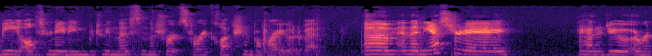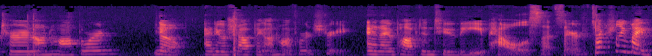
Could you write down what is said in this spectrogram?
be alternating between this and the short story collection before I go to bed. Um, and then yesterday, I had to do a return on Hawthorne no, I had to go shopping on Hawthorne Street and I popped into the Powell's that's there. It's actually my,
